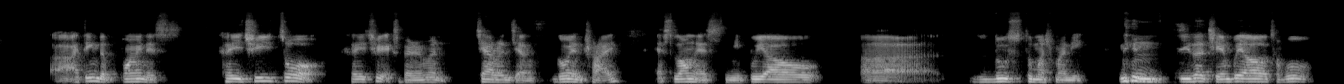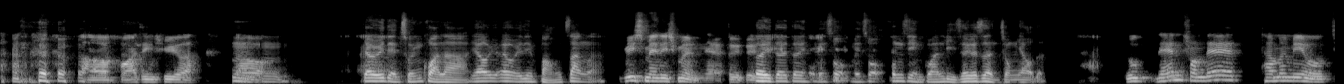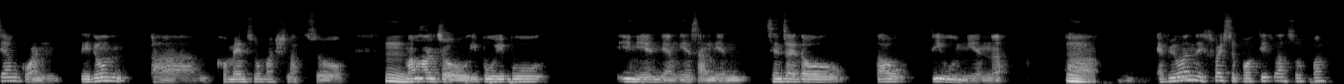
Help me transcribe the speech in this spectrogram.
I think the point is 可以去做，可以去 experiment。家人讲 go and try，as long as 你不要呃 lose too much money， 你嗯你的钱不要全部呃花进去了。然后嗯嗯，要有一点存款啦，要要有一点保障啦。risk management，哎对对对对对，没错没错，风险管理这个是很重要的。如 then from there，他们没有这样管，they don't 呃、comment so much 啦，so 嗯慢慢走，一步一步，一年、两年、三年，现在都到第五年了。啊、everyone is quite supportive 啦，so far。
